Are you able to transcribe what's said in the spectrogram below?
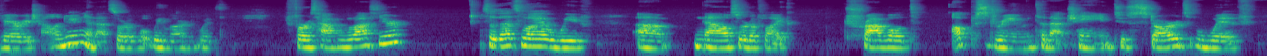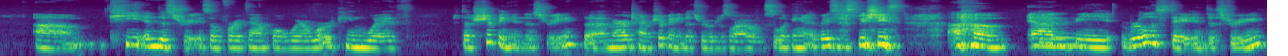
very challenging, and that's sort of what we learned with first half of last year. So that's why we've um, now sort of like traveled upstream to that chain to start with um, key industries. So, for example, we're working with the shipping industry, the maritime shipping industry, which is why I was looking at invasive species, um, and mm. the real estate industry,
